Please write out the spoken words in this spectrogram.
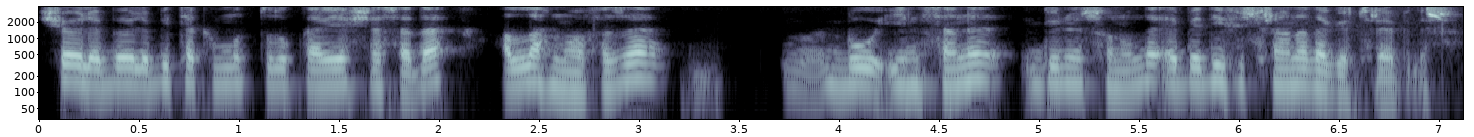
şöyle böyle bir takım mutluluklar yaşasa da Allah muhafaza bu insanı günün sonunda ebedi hüsrana da götürebilir.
